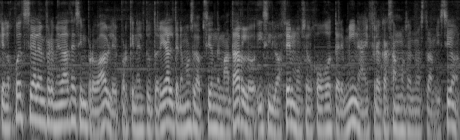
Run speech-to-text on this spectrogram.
Que el juez sea la enfermedad es improbable porque en el tutorial tenemos la opción de matarlo y si lo hacemos el juego termina y fracasamos en nuestra misión.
